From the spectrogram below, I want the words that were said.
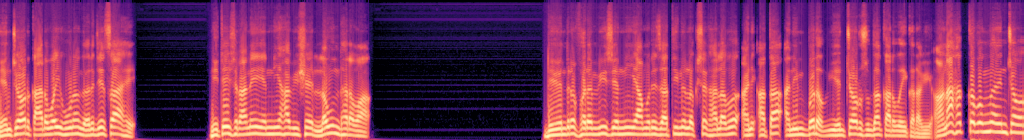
यांच्यावर कारवाई होणं गरजेचं आहे. नितेश राणे यांनी हा विषय लावून धरावा. देवेंद्र फडणवीस यांनी यामध्ये जातीनं लक्ष घालावं आणि आता अनिल परब यांच्यावर सुद्धा कारवाई करावी. आणा हक्कभंग यांच्यावर.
